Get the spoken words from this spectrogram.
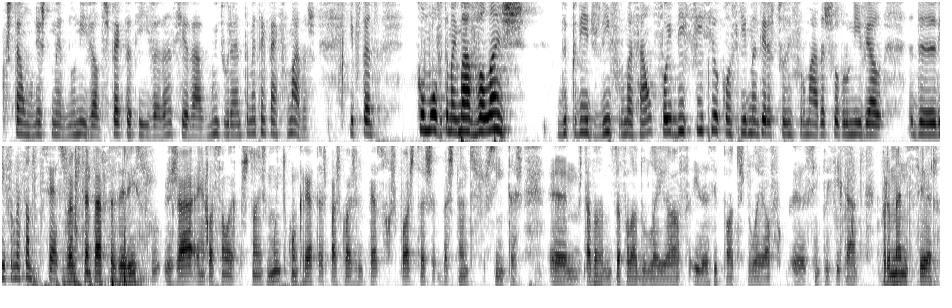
que estão neste momento num nível de expectativa, de ansiedade muito grande, também têm que estar informadas. E, portanto, como houve também uma avalanche de pedidos de informação, foi difícil conseguir manter as pessoas informadas sobre o nível de, de, informação dos processos. Vamos tentar fazer isso já em relação a questões muito concretas para as quais lhe peço respostas bastante sucintas. Um, estávamos a falar do layoff e das hipóteses do layoff uh, simplificado permanecer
